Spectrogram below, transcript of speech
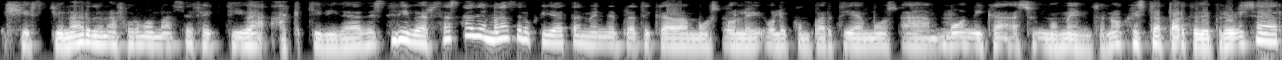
gestionar de una forma más efectiva actividades diversas, además de lo que ya también le platicábamos o le, o le compartíamos a Mónica hace un momento, ¿no? Esta parte de priorizar,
